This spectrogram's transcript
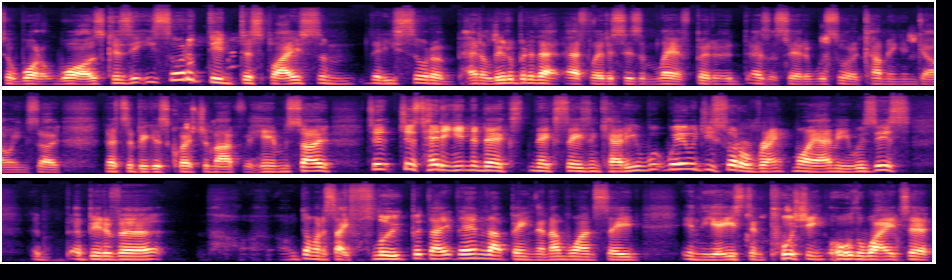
to what it was because he sort of did display some that he sort of had a little bit of that athleticism left, but it, as I said, it was sort of coming and going. So that's the biggest question mark for him. So just, just heading into next next season, Caddy, where would you sort of rank Miami? Was this a, a bit of a I don't want to say fluke, but they, they ended up being the number one seed in the East and pushing all the way to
